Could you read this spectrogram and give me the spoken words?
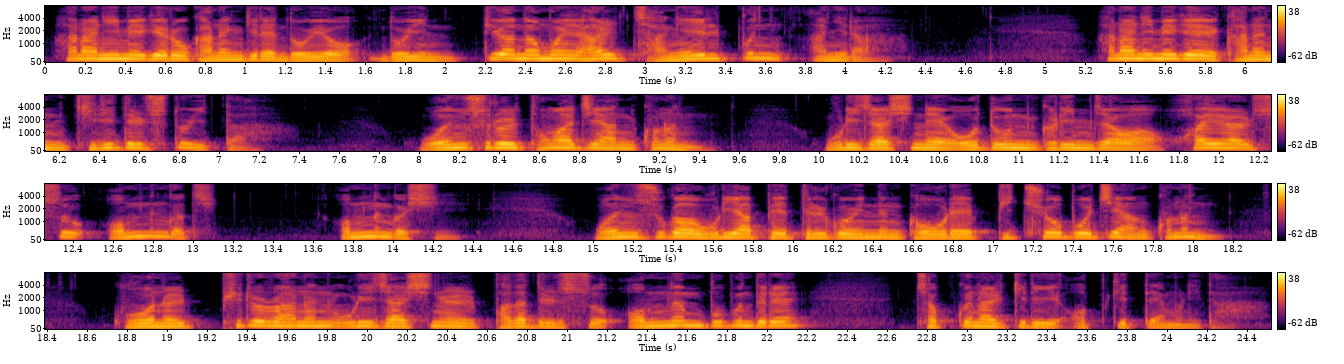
하나님에게로 가는 길에 놓여 놓인 뛰어넘어야 할 장애일 뿐 아니라 하나님에게 가는 길이 될 수도 있다. 원수를 통하지 않고는 우리 자신의 어두운 그림자와 화해할 수 없는 것이, 없는 것이 원수가 우리 앞에 들고 있는 거울에 비추어 보지 않고는 구원을 필요로 하는 우리 자신을 받아들일 수 없는 부분들에 접근할 길이 없기 때문이다.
